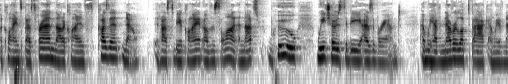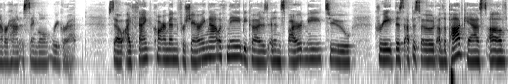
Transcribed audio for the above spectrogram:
a client's best friend, not a client's cousin. No, it has to be a client of the salon. And that's who we chose to be as a brand. And we have never looked back and we have never had a single regret. So I thank Carmen for sharing that with me because it inspired me to create this episode of the podcast of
